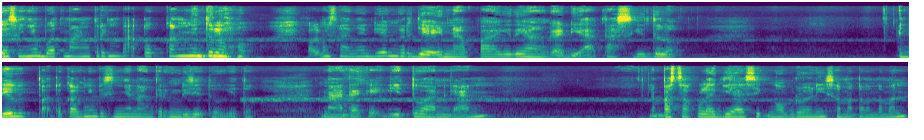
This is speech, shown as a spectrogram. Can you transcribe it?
biasanya buat mangkring pak tukang gitu loh. Kalau misalnya dia ngerjain apa gitu yang nggak di atas gitu loh. Dia pak tukangnya biasanya nangkring di situ gitu. Nah ada kayak gituan kan. Nah pas aku lagi asik ngobrol nih sama teman-teman.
